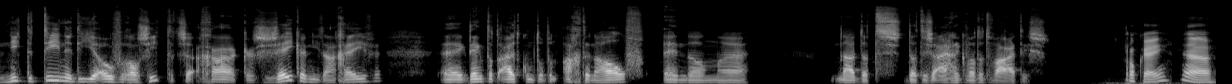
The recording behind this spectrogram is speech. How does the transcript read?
Niet de tienen die je overal ziet. Dat ga ik er zeker niet aan geven. Eh, ik denk dat het uitkomt op een 8,5. En dan, eh, nou, dat, dat is eigenlijk wat het waard is. Oké, ja.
